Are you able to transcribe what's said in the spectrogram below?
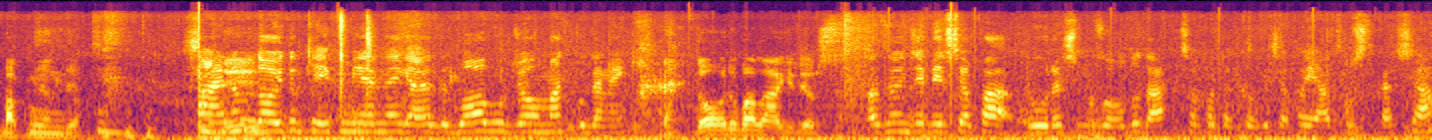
Bakmıyorsun diye. Karnım doydu, keyfim yerine geldi. Boğa burcu olmak bu demek. doğru balığa gidiyoruz. Az önce bir çapa uğraşımız oldu da çapa takıldı. Çapayı atmıştık aşağı.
